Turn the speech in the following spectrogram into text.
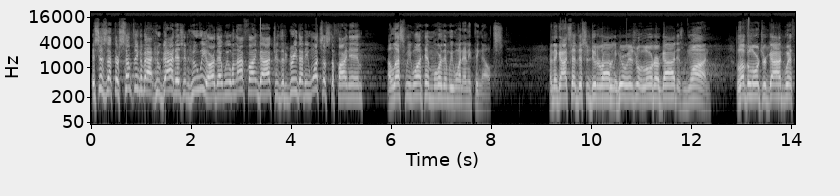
It's just that there's something about who God is and who we are that we will not find God to the degree that He wants us to find Him unless we want Him more than we want anything else. And then God said this in Deuteronomy, Hear, O Israel, the Lord our God is one. Love the Lord your God with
